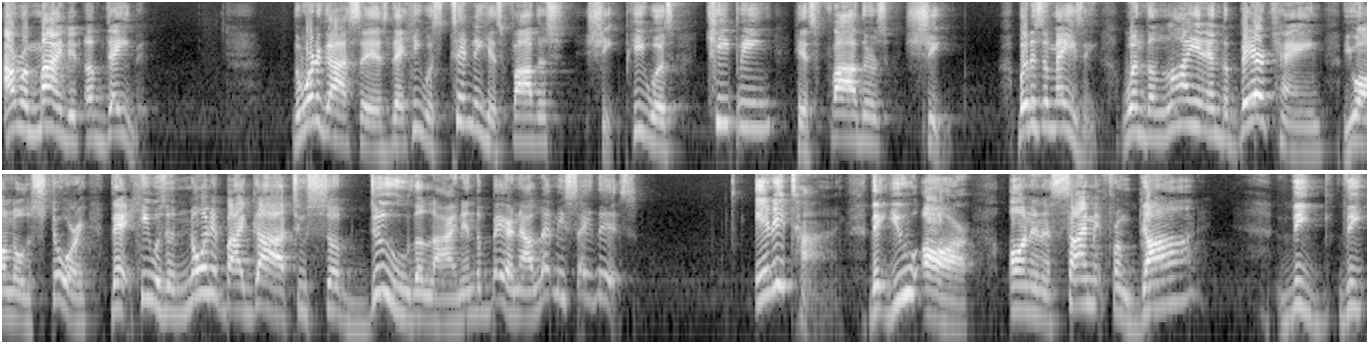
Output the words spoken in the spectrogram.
I'm reminded of David. The word of God says that he was tending his father's sheep. He was keeping his father's sheep. But it's amazing. When the lion and the bear came, you all know the story, that he was anointed by God to subdue the lion and the bear. Now, let me say this anytime that you are on an assignment from God, the, the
